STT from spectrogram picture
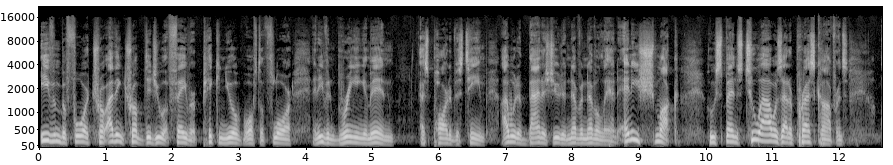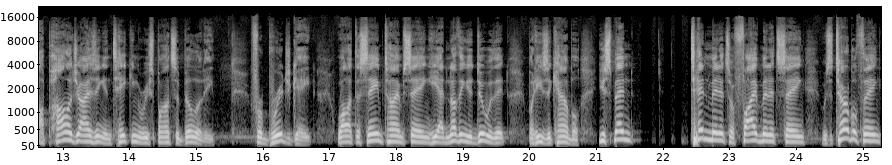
even before Trump. I think Trump did you a favor, picking you up off the floor and even bringing him in as part of his team. I would have banished you to Never Never Land. Any schmuck who spends two hours at a press conference apologizing and taking responsibility for Bridgegate while at the same time saying he had nothing to do with it, but he's accountable. You spend 10 minutes or five minutes saying it was a terrible thing,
